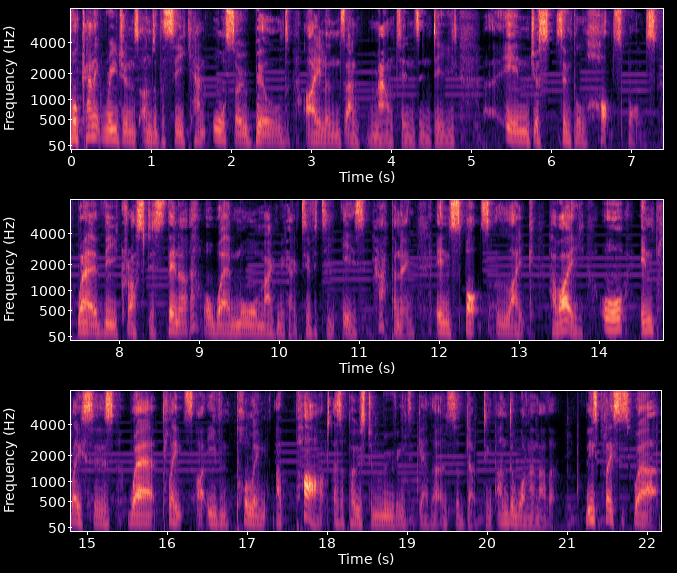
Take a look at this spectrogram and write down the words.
Volcanic regions under the sea can also build islands and mountains indeed uh, in just simple hotspots where the crust is thinner or where more magmic activity is happening in spots like Hawaii or in places where plates are even pulling apart as opposed to moving together and subducting under one another. These places where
